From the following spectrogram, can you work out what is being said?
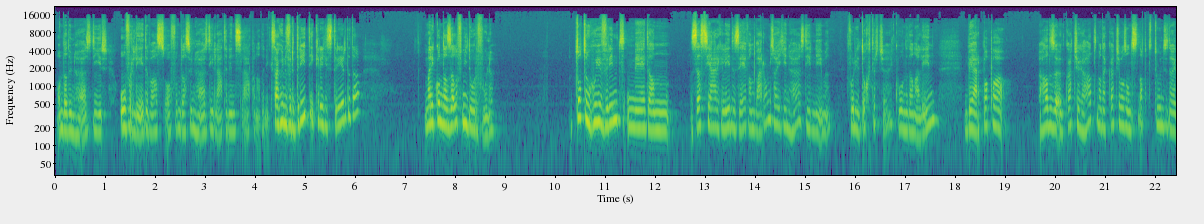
omdat hun huisdier overleden was of omdat ze hun huisdier laten inslapen hadden. Ik zag hun verdriet, ik registreerde dat, maar ik kon dat zelf niet doorvoelen. Tot een goede vriend mij dan zes jaar geleden zei van waarom zou je geen huisdier nemen voor je dochtertje? Ik woonde dan alleen. Bij haar papa hadden ze een katje gehad, maar dat katje was ontsnapt toen ze dat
